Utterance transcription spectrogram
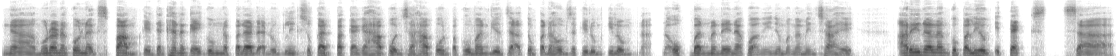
nga mura na ko nag-spam. Kay daghan na kay kong napadadaan og link. Sukad pa kagahapon sa hapon. Paghuman gyud sa atong panahon sa kilom-kilom na naukban man din ako ang inyong mga mensahe. Ari na lang ko palihog i-text sa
